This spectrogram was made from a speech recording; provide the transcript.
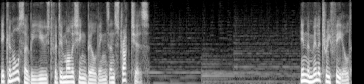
It can also be used for demolishing buildings and structures. In the military field,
